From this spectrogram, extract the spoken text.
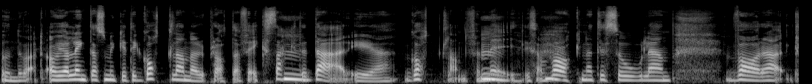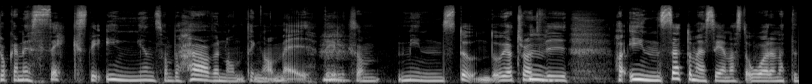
underbart. Och jag längtar så mycket till Gotland när du pratar, för exakt Mm. det där är Gotland för Mm. mig. Liksom, vakna till solen, vara, klockan är sex, det är ingen som behöver någonting av mig. Det är Mm. liksom min stund. Och jag tror att Mm. vi har insett de här senaste åren att det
